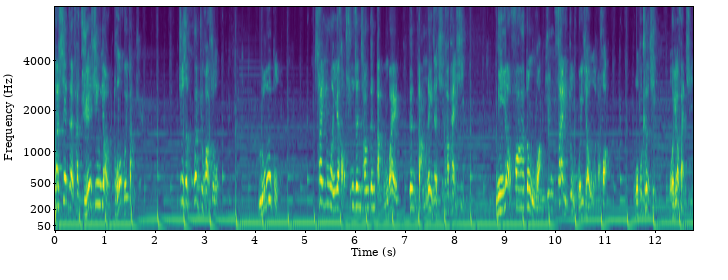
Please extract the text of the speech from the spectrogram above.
那现在他决心要夺回党权，就是换句话说，如果蔡英文也好，苏贞昌跟党外、跟党内的其他派系，你要发动网军再度围剿我的话，我不客气，我要反击。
